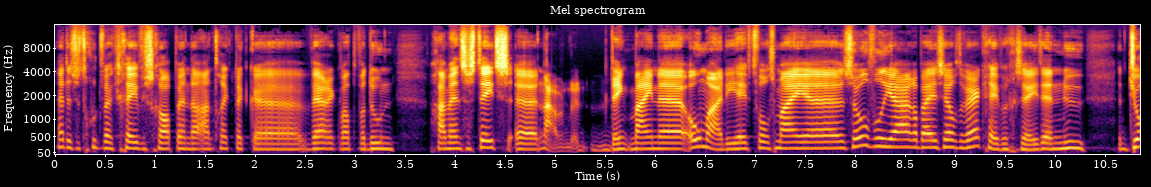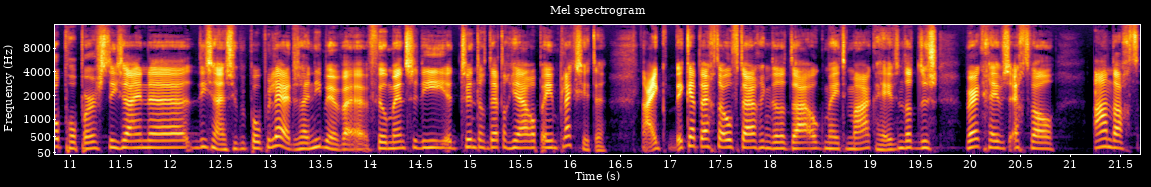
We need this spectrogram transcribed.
Hè, dus het goed werkgeverschap en de aantrekkelijke eh, werk wat we doen, gaan mensen steeds. eh, nou, denk mijn eh, oma, die heeft volgens mij zoveel jaren bij dezelfde werkgever gezeten. En nu jobhoppers, die zijn, die zijn super populair. Er zijn niet meer veel mensen die eh, 20, 30 jaar op één plek zitten. Nou, ik, ik heb echt de overtuiging dat het daar ook mee te maken heeft. En dat dus werkgevers echt wel aandacht,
